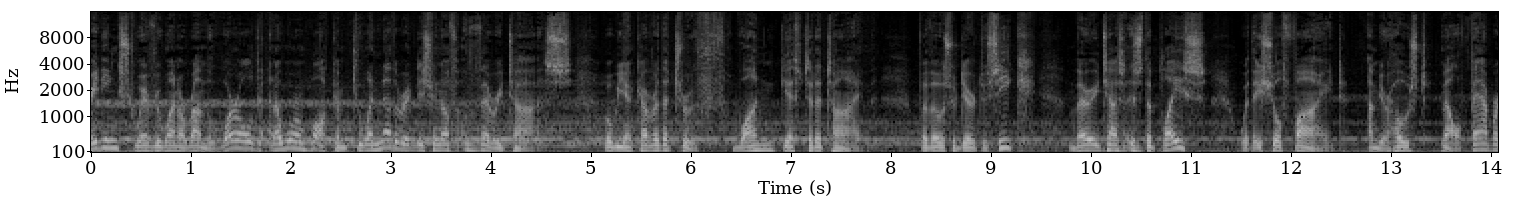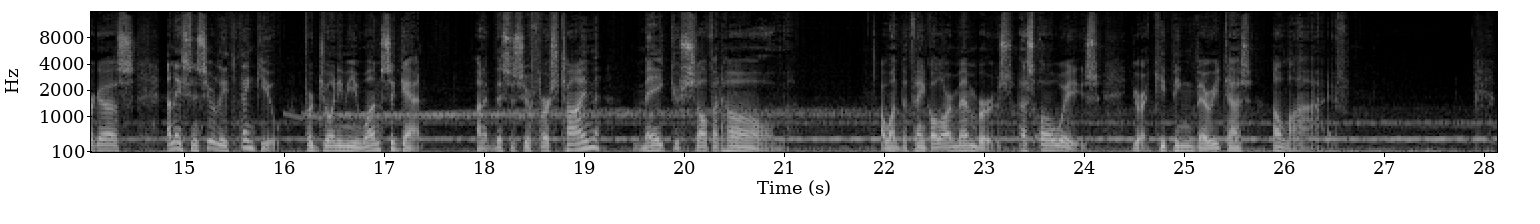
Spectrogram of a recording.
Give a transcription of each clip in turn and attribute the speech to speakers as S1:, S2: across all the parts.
S1: Greetings to everyone around the world, and a warm welcome to another edition of Veritas, where we uncover the truth, one guest at a time. For those who dare to seek, Veritas is the place where they shall find. I'm your host, Mel Fabregas, and I sincerely thank you for joining me once again. And if this is your first time, make yourself at home. I want to thank all our members. As always, you are keeping Veritas alive.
